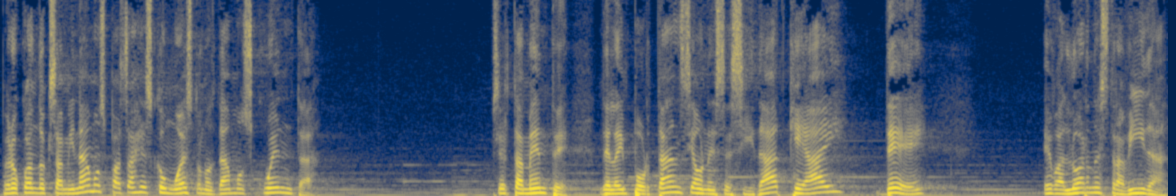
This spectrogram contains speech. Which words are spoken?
Pero cuando examinamos pasajes como esto nos damos cuenta, ciertamente, de la importancia o necesidad que hay de evaluar nuestra vida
